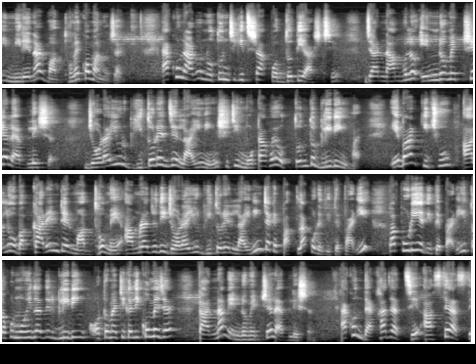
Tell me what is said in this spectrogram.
এই মিরেনার মাধ্যমে কমানো যায়। এখন আরও নতুন চিকিৎসা পদ্ধতি আসছে, যার নাম হলো এন্ডোমেট্রিয়াল অ্যাবলেশন জরায়ুর ভিতরের যে লাইনিং সেটি মোটা হয়ে অত্যন্ত ব্লিডিং হয়। এবার কিছু আলো বা কারেন্টের মাধ্যমে আমরা যদি জরায়ুর ভিতরের লাইনিংটাকে পাতলা করে দিতে পারি বা পুড়িয়ে দিতে পারি, তখন মহিলাদের ব্লিডিং অটোমেটিক্যালি কমে যায়। তার নাম এন্ডোমেট্রিয়াল অ্যাবলেশন এখন দেখা যাচ্ছে আস্তে আস্তে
